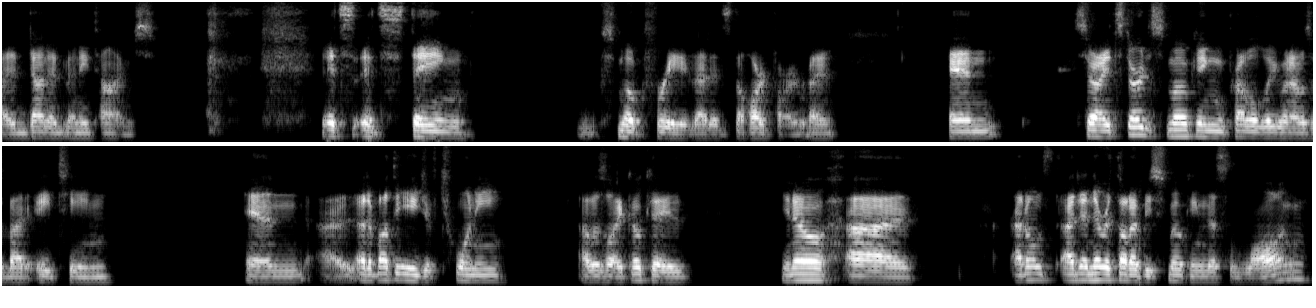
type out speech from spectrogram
I had done it many times it's it's staying smoke free that is the hard part, right? And so I started smoking probably when I was about 18, and uh, at about the age of 20, I was like, okay, you know, uh, I don't, I never thought I'd be smoking this long,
